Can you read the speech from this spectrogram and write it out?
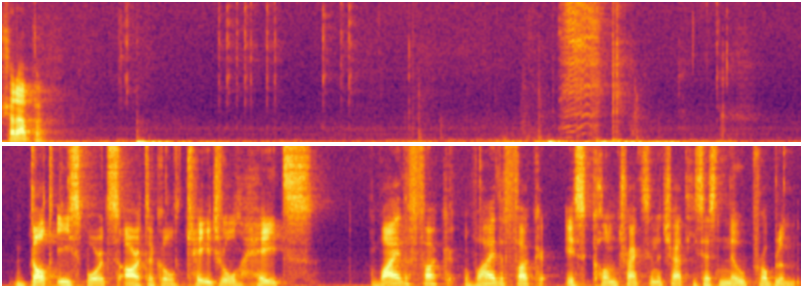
Shut up. Dot esports article. Casual hates. Why the fuck? Why the fuck is contracts in the chat? He says no problem.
